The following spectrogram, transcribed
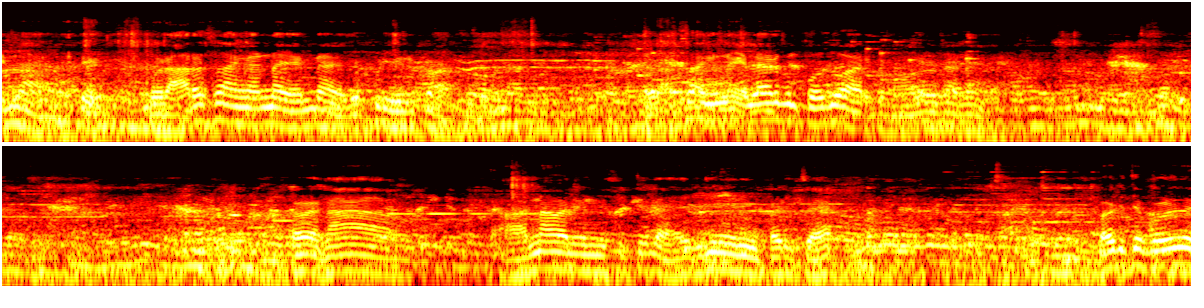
என்ன ஒரு அரசாங்கம்னா என்ன எப்படி இருக்கணும்? அரசாங்கம்னா எல்லாருக்கும் பொதுவாக இருக்கணும் அவ்வளோதானே நான் அண்ணாமலை யூனிவர்சிட்டியில் இன்ஜினியரிங் படித்தேன் படித்த பொழுது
